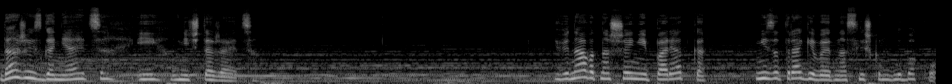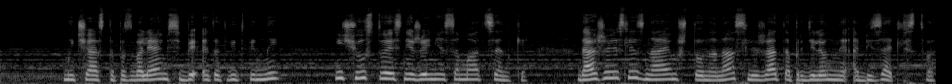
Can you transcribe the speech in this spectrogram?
даже изгоняется и уничтожается. Вина в отношении порядка не затрагивает нас слишком глубоко. Мы часто позволяем себе этот вид вины, не чувствуя снижения самооценки, даже если знаем, что на нас лежат определенные обязательства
